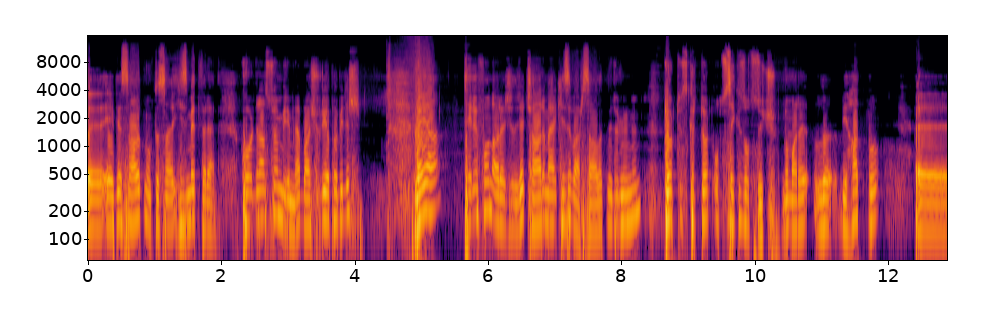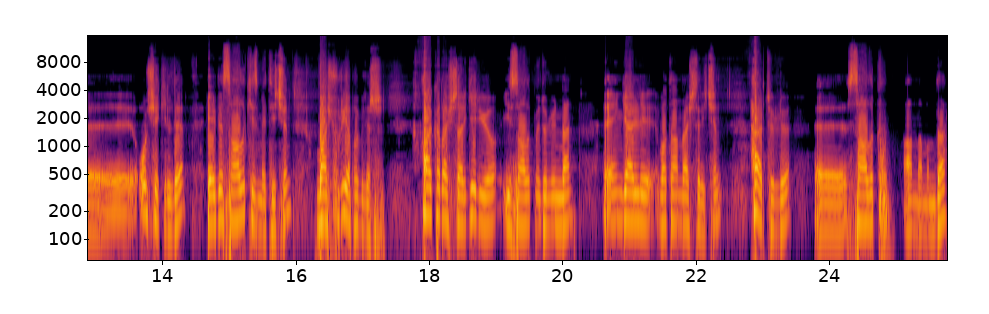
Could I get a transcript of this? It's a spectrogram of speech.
e, evde sağlık noktasına hizmet veren koordinasyon birimine başvuru yapabilir. Veya telefon aracılığıyla çağrı merkezi var Sağlık Müdürlüğü'nün 444 38 33 numaralı bir hat bu. Ee, o şekilde evde sağlık hizmeti için başvuru yapabilir. Arkadaşlar geliyor İl Sağlık Müdürlüğü'nden e, engelli vatandaşlar için her türlü e, sağlık anlamında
